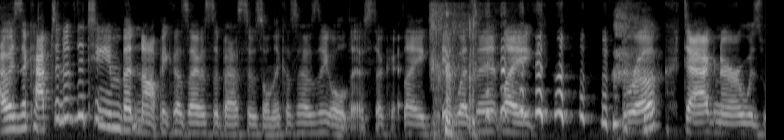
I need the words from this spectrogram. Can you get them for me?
I was the captain of the team, but not because I was the best. It was only because I was the oldest. Okay, like it wasn't like Brooke Dagner was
